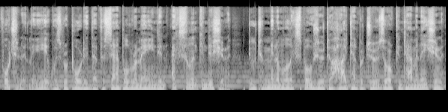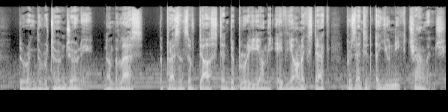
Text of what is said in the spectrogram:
Fortunately, it was reported that the sample remained in excellent condition due to minimal exposure to high temperatures or contamination during the return journey. Nonetheless, the presence of dust and debris on the avionics deck presented a unique challenge.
